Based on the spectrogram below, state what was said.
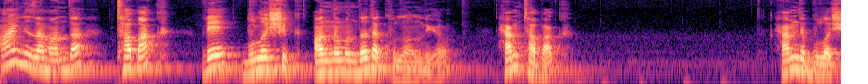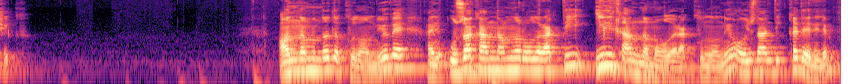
aynı zamanda tabak ve bulaşık anlamında da kullanılıyor. Hem tabak hem de bulaşık anlamında da kullanılıyor ve hani uzak anlamlar olarak değil ilk anlamı olarak kullanılıyor. O yüzden dikkat edelim.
